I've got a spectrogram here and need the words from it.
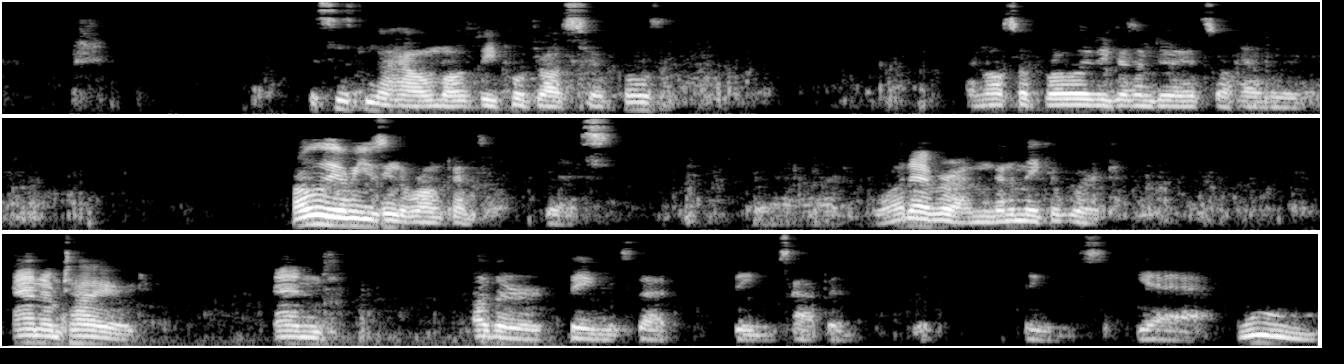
this isn't how most people draw circles. And also probably because I'm doing it so heavily. Probably I'm using the wrong pencil this. Uh, whatever, I'm gonna make it work. And I'm tired. And other things that things happen. Things. Yeah. Woo.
